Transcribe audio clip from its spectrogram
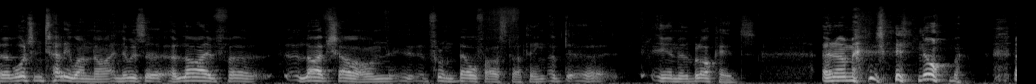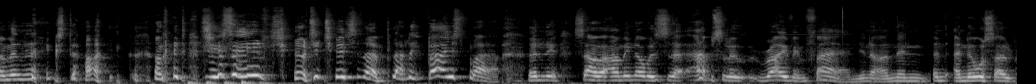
uh, watching telly one night, and there was a, a live uh, a live show on uh, from Belfast, I think, of uh, Ian and the Blockheads, and I met Norman. I mean, the next day, I'm going, did you see him? Did you see that bloody bass player? And the, so, I mean, I was an absolute raving fan, you know, and then, and, and also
